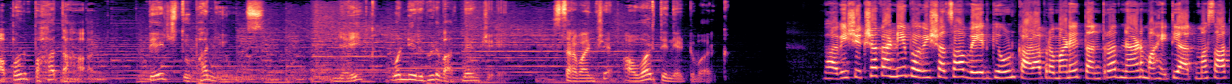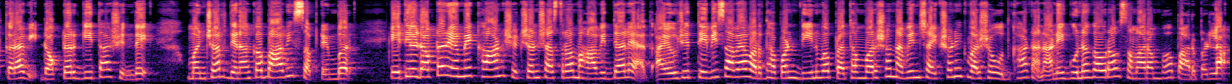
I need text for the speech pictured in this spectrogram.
आपण पाहत आहात तेज तुफान न्यूज. न्यायिक व निर्भीड बातम्यांचे. सर्वांचे आवडते नेटवर्क. भावी शिक्षकांनी भविष्याचा वेध घेऊन काळाप्रमाणे तंत्रज्ञान माहिती आत्मसात करावी. डॉक्टर गीता शिंदे. मंचर दिनांक बावीस सप्टेंबर. येथील डॉक्टर एम ए खान शिक्षणशास्त्र महाविद्यालयात आयोजित तेविसाव्या वर्धापन दिन व प्रथम वर्ष नवीन शैक्षणिक वर्ष उद्घाटन आणि गुणगौरव समारंभ पार पडला.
